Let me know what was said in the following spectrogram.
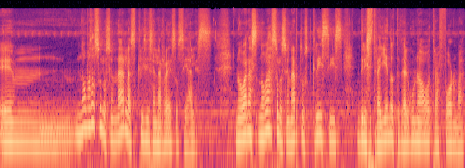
Em, no vas a solucionar las crisis en las redes sociales No, van a, no vas a solucionar tus crisis distrayéndote de alguna otra forma.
